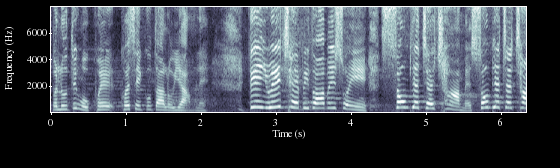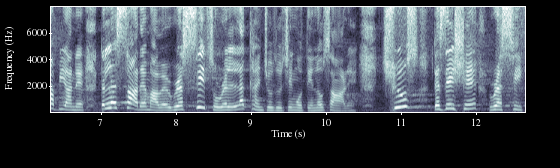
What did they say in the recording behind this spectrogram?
ဘယ်လိုသင်ကိုခွဲခွဲစိတ်ကုသလို့ရမလဲ သင်ရွေးချယ်ပြီးသွားပြီဆိုရင်ဆုံးဖြတ်ချက်ချမယ်ဆုံးဖြတ်ချက်ချပြီးရတဲ့တလက်စထဲမှာပဲ receive ဆိုရလက်ခံကြိုဆိုခြင်းကိုသင်လုပ်ဆောင်ရတယ် choose decision receive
